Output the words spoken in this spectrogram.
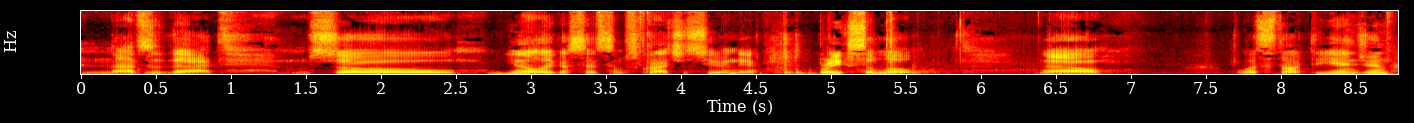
that's that. So, you know, like I said, some scratches here and there. Brakes are low. Now, let's start the engine.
